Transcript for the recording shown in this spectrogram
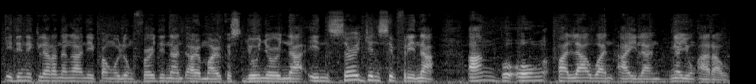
Idineklara na nga ni Pangulong Ferdinand R. Marcos Jr. na insurgency-free na ang buong Palawan Island ngayong araw.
